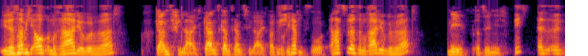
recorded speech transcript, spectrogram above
Das habe ich auch im Radio gehört. Ganz vielleicht, ganz, ganz, ganz vielleicht. Was so Ich hab- richtig so. Hast du das im Radio gehört? Nee, tatsächlich nicht. Nicht? Also, äh,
